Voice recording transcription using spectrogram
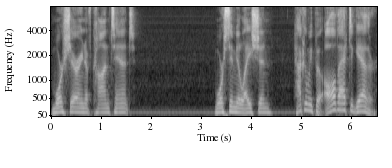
more sharing of content, more simulation. How can we put all that together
